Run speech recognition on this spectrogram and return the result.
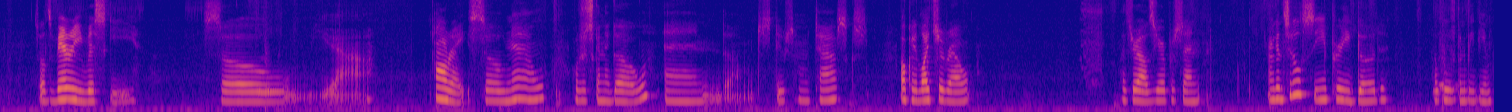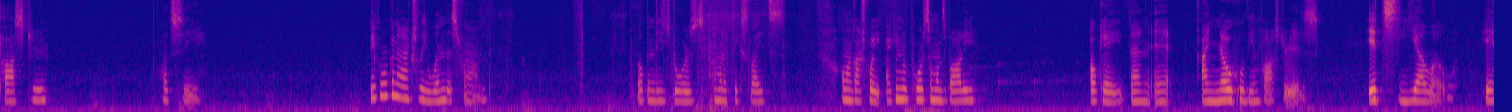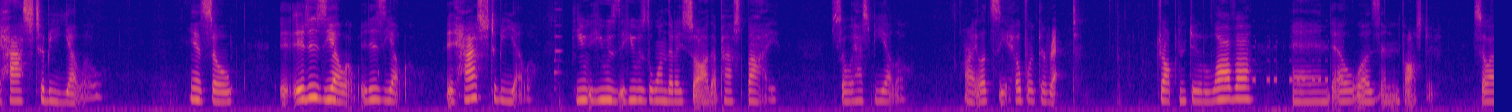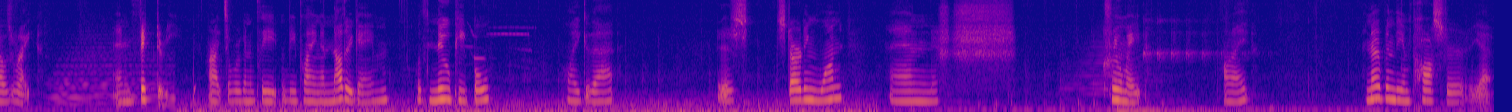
So it's very risky. So, yeah. Alright, so now we're just gonna go and um, just do some tasks. Okay, lights are out. Lights are out, 0%. I can still see pretty good of who's to be the imposter. Let's see. I think we're to actually win this round. Open these doors. I'm to fix lights. Oh my gosh, wait. I can report someone's body. Okay, then it, I know who the imposter is. It's yellow. It has to be yellow. Yeah, so it, is yellow. It is yellow. It has to be yellow. He he was he was the one that I saw that passed by. So it has to be yellow. Alright, let's see. I hope we're correct. Dropped into the lava and L was an imposter. So I was right. And victory. Alright, so we're going to play, be playing another game with new people like that. Just starting one and crewmate. Alright. I've never been the imposter yet.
